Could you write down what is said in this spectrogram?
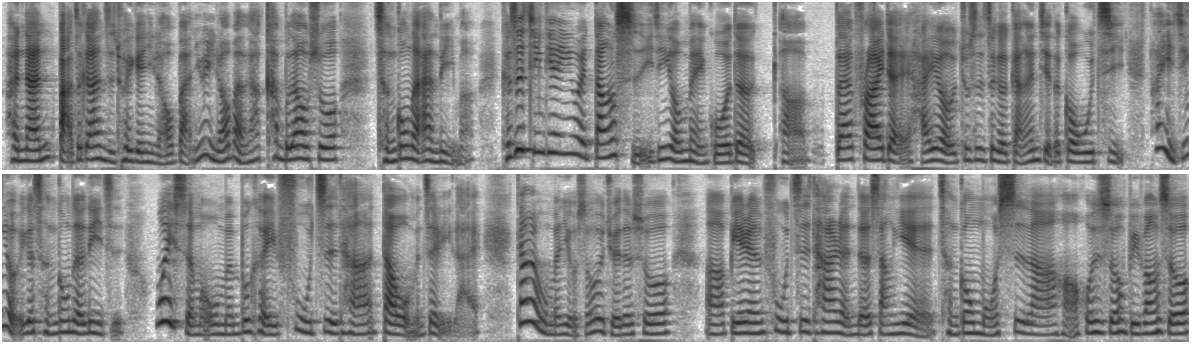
很难把这个案子推给你老板，因为你老板他看不到说成功的案例嘛。可是今天，因为当时已经有美国的啊。Black Friday，还有就是这个感恩节的购物季，它已经有一个成功的例子。为什么我们不可以复制它到我们这里来？当然，我们有时候会觉得说，呃，别人复制他人的商业成功模式啦，哈，或者说，比方说，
